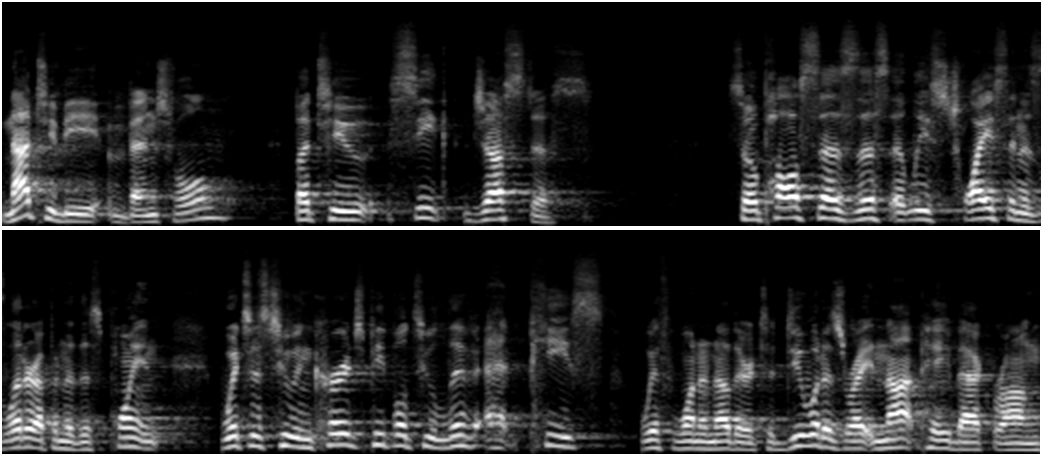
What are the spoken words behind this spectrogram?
not to be vengeful, but to seek justice. So Paul says this at least twice in his letter up until this point, which is to encourage people to live at peace with one another, to do what is right and not pay back wrong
